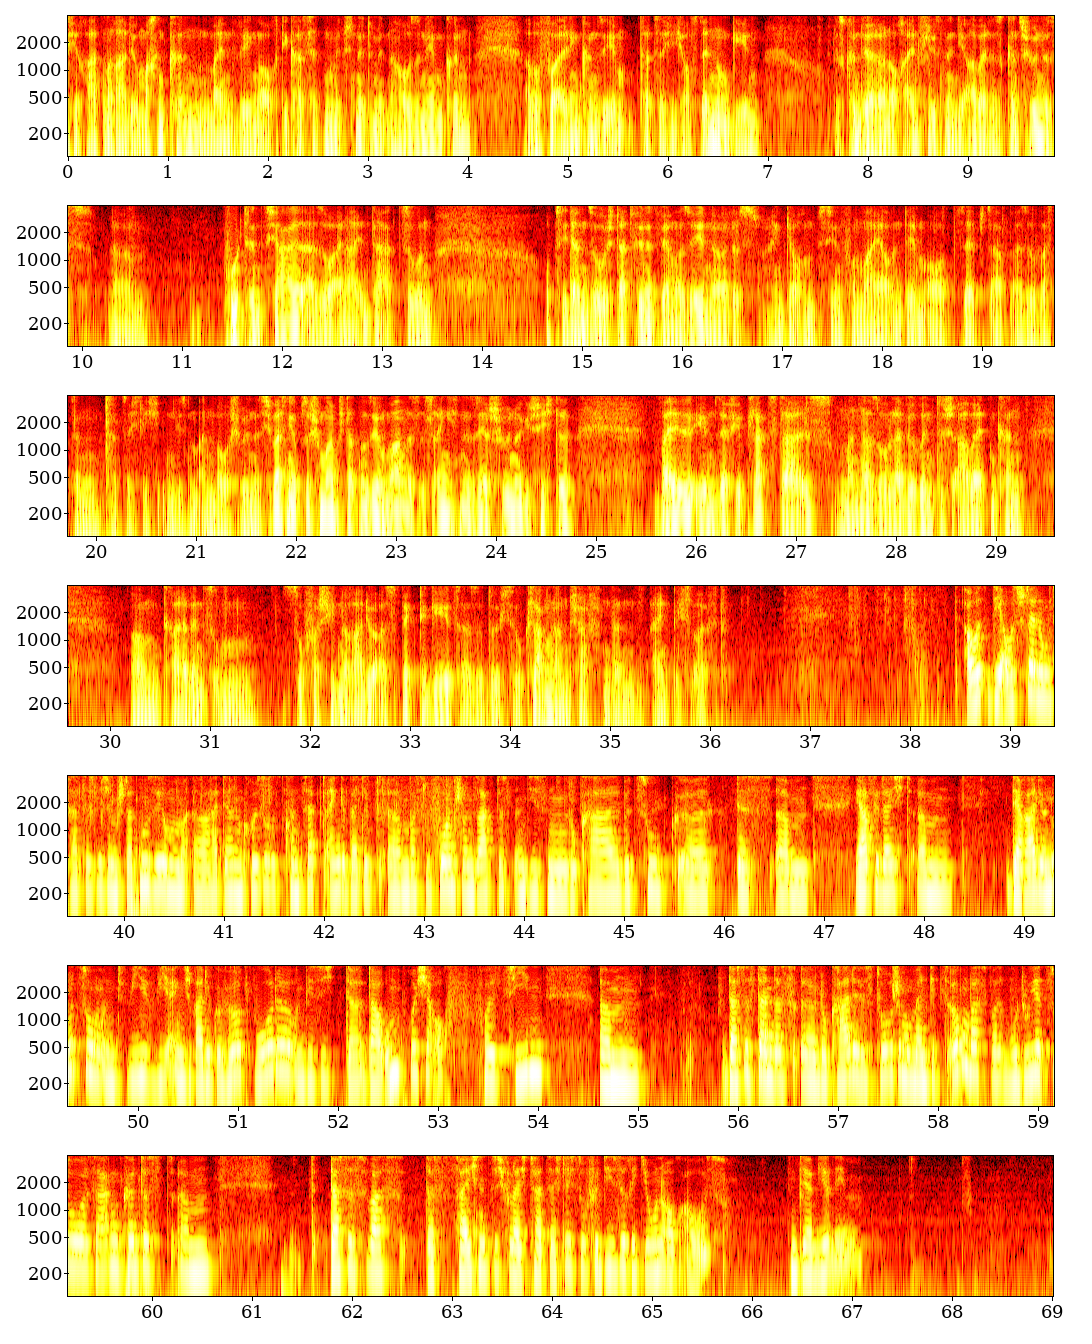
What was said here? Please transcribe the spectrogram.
Piratenradio machen können und meinetwegen auch die Kassettenmitschnitte mit nach Hause nehmen können. Aber vor allen Dingen können sie eben tatsächlich auf Sendung gehen. Das könnte ja dann auch einfließen in die Arbeit. Das ist ein ganz schönes ähm, Potenzial, also einer Interaktion. Ob sie dann so stattfindet, werden wir sehen. Ne? Das hängt ja auch ein bisschen von Maya und dem Ort selbst ab, also was dann tatsächlich in diesem Anbau schön ist. Ich weiß nicht, ob Sie schon mal im Stadtmuseum waren. Das ist eigentlich eine sehr schöne Geschichte weil eben sehr viel Platz da ist und man da so labyrinthisch arbeiten kann. Ähm, gerade wenn es um so verschiedene Radioaspekte geht, also durch so Klanglandschaften dann eigentlich läuft. die Ausstellung tatsächlich im Stadtmuseum äh, hat ja ein größeres Konzept eingebettet, ähm, was du vorhin schon sagtest, in diesen Lokalbezug äh, des, ähm, ja, vielleicht ähm, der Radionutzung und wie, wie eigentlich Radio gehört wurde und wie sich da, da Umbrüche auch vollziehen. Ähm, das ist dann das äh, lokale historische Moment. Gibt es irgendwas, wo, wo, du jetzt so sagen könntest, ähm, das ist was, das zeichnet sich vielleicht tatsächlich so für diese Region auch aus, in der wir leben?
